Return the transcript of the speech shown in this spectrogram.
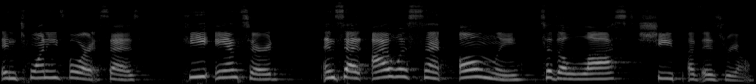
in 24, it says, He answered and said, I was sent only to the lost sheep of Israel.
